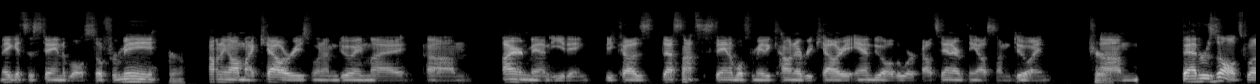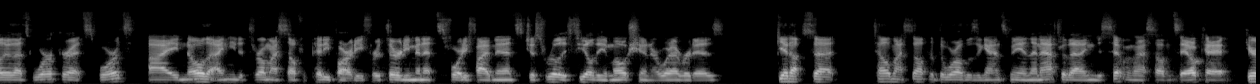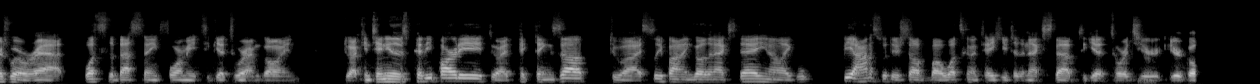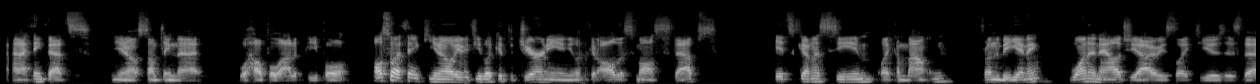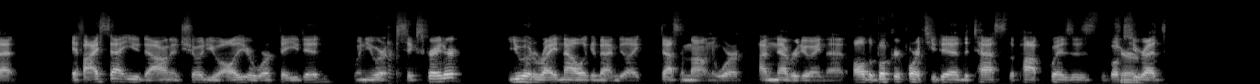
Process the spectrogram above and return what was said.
make it sustainable so for me counting all my calories when i'm doing my um, Ironman eating because that's not sustainable for me to count every calorie and do all the workouts and everything else I'm doing. Sure. Um, bad results, whether that's work or at sports, I know that I need to throw myself a pity party for 30 minutes, 45 minutes, just really feel the emotion or whatever it is, get upset, tell myself that the world is against me. And then after that, I need to sit with myself and say, okay, here's where we're at. What's the best thing for me to get to where I'm going? Do I continue this pity party? Do I pick things up? Do I sleep on it and go the next day? You know, like be honest with yourself about what's going to take you to the next step to get towards your your goal. And I think that's you know something that will help a lot of people. Also, I think you know if you look at the journey and you look at all the small steps, it's going to seem like a mountain from the beginning. One analogy I always like to use is that if I sat you down and showed you all your work that you did when you were a sixth grader, you would right now look at that and be like, that's a mountain of work. I'm never doing that. All the book reports you did, the tests, the pop quizzes, the books sure. you read,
